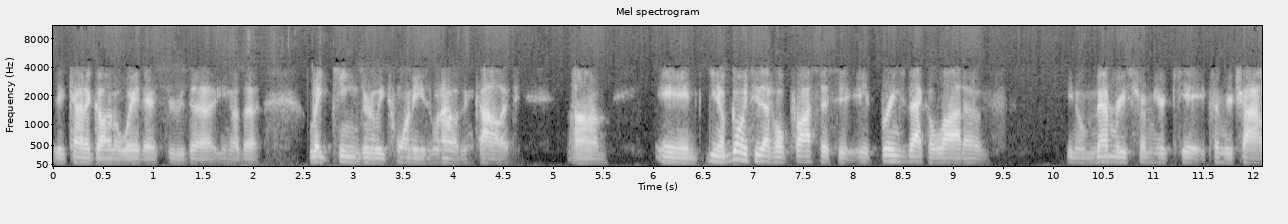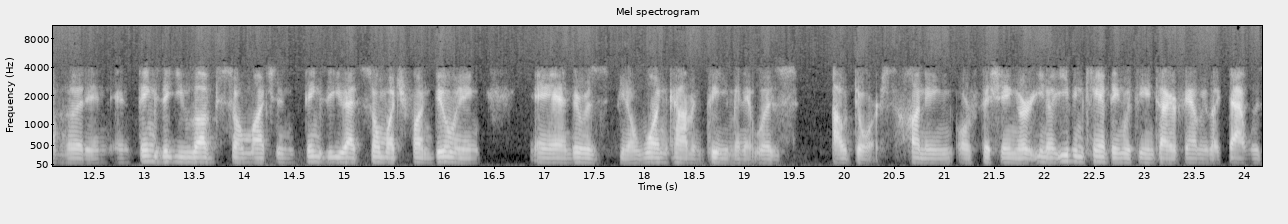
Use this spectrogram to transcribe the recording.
it had kind of gone away there through the you know the late teens, early twenties when I was in college. Um, and you know, going through that whole process, it, it brings back a lot of you know memories from your kid from your childhood and, and things that you loved so much and things that you had so much fun doing. And there was you know one common theme and it was outdoors hunting or fishing or you know even camping with the entire family. Like that was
